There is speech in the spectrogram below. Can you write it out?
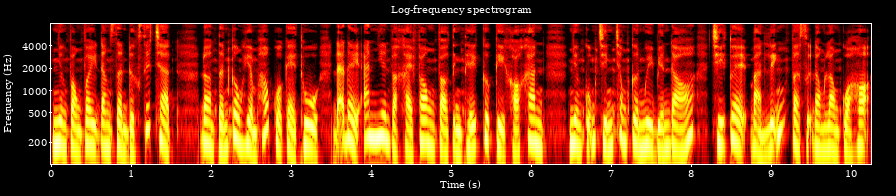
nhưng vòng vây đang dần được siết chặt. Đòn tấn công hiểm hóc của kẻ thù đã đẩy An Nhiên và Khải Phong vào tình thế cực kỳ khó khăn, nhưng cũng chính trong cơn nguy biến đó, trí tuệ, bản lĩnh và sự đồng lòng của họ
